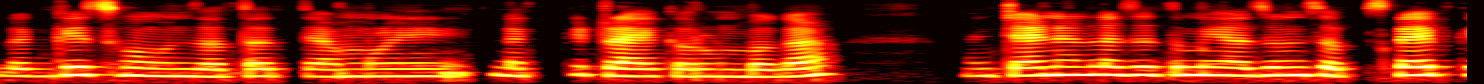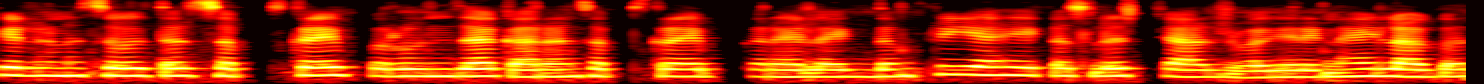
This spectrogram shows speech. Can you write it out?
लगेच होऊन जातात. त्यामुळे नक्की ट्राय करून बघा. आणि चॅनलला जर तुम्ही अजून सबस्क्राईब केलं नसेल तर सबस्क्राईब करून जा कारण सबस्क्राईब करायला एकदम फ्री आहे कसलंच चार्ज वगैरे नाही लागत.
